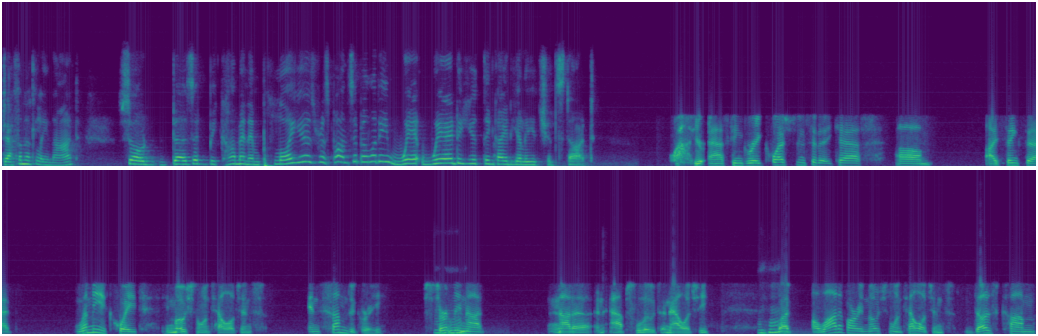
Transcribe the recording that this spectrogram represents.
definitely not. So does it become an employer's responsibility? Where where do you think ideally it should start? Well, you're asking great questions today, Cass. Um, I think that let me equate emotional intelligence in some degree, certainly mm-hmm. not not a, an absolute analogy, Mm-hmm. But a lot of our emotional intelligence does come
